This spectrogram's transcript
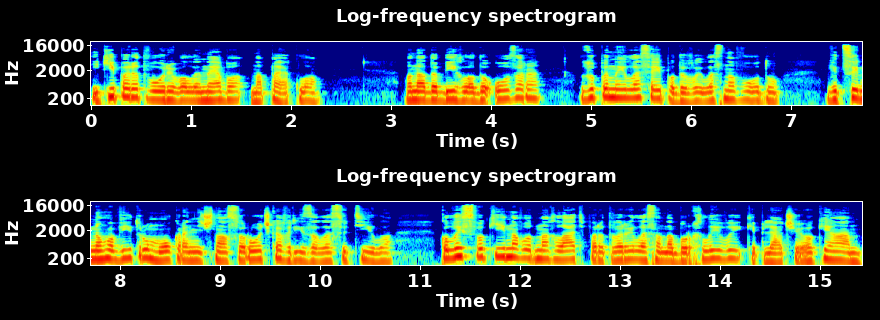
які перетворювали небо на пекло. Вона добігла до озера, зупинилася і подивилась на воду. Від сильного вітру мокра нічна сорочка врізалась у тіло. Колись спокійна водна гладь перетворилася на бурхливий киплячий океан.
